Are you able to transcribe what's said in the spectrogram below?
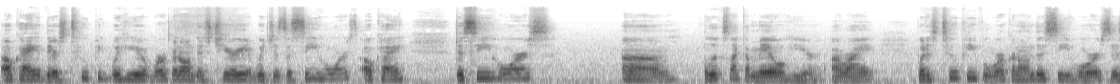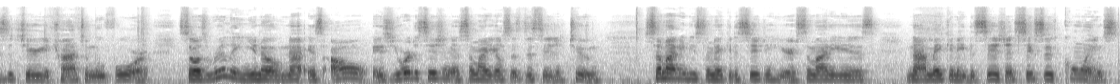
Okay, there's two people here working on this chariot, which is a seahorse. Okay, the seahorse um, looks like a male here. All right, but it's two people working on this seahorse. Is a chariot trying to move forward. So it's really, you know, not it's all it's your decision and somebody else's decision too. Somebody needs to make a decision here. Somebody is not making a decision. Six of coins.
